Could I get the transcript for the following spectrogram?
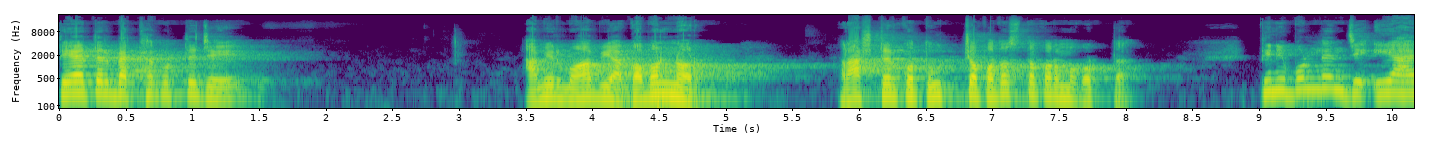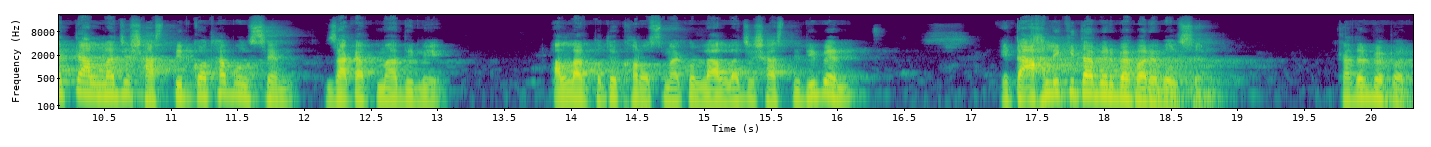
তেয়াতের ব্যাখ্যা করতে যে আমির মহাবিয়া গভর্নর, রাষ্ট্রের কত উচ্চ পদস্থ কর্মকর্তা তিনি বললেন যে, এই আয়তে আল্লাহ যে শাস্তির কথা বলছেন, জাকাত না দিলে আল্লাহর পথে খরচ না করলে আল্লাহ যে শাস্তি দিবেন, এটা আহলি কিতাবের ব্যাপারে বলছেন। কাদের ব্যাপারে?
